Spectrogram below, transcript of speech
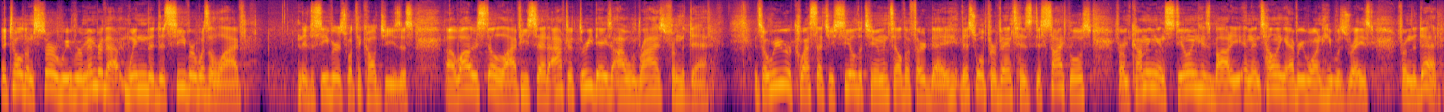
They told him, Sir, we remember that when the deceiver was alive, the deceiver is what they called Jesus. Uh, while he was still alive, he said, After three days, I will rise from the dead. And so we request that you seal the tomb until the third day. This will prevent his disciples from coming and stealing his body and then telling everyone he was raised from the dead.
